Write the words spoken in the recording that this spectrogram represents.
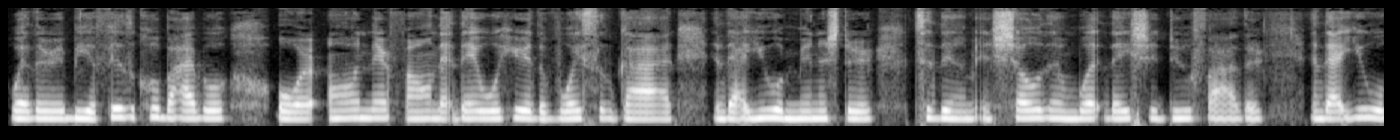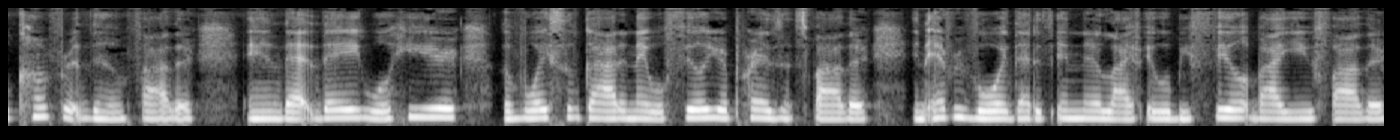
whether it be a physical Bible or on their phone, that they will hear the voice of God and that you will minister to them and show them what they should do, Father, and that you will comfort them, Father, and that they will hear the voice of God and they will feel your presence, Father. In every void that is in their life, it will be filled by you, Father.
